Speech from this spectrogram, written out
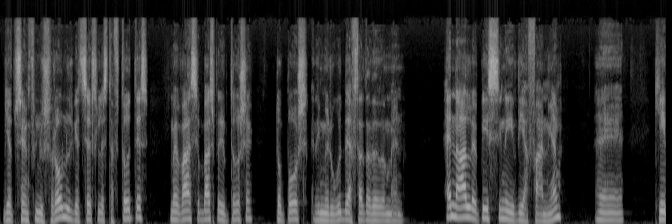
για τους έμφυλους ρόλους, για τις έμφυλες ταυτότητες με βάση, σε πάση περιπτώσει, το πώς δημιουργούνται αυτά τα δεδομένα. Ένα άλλο επίσης είναι η διαφάνεια ε, και η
